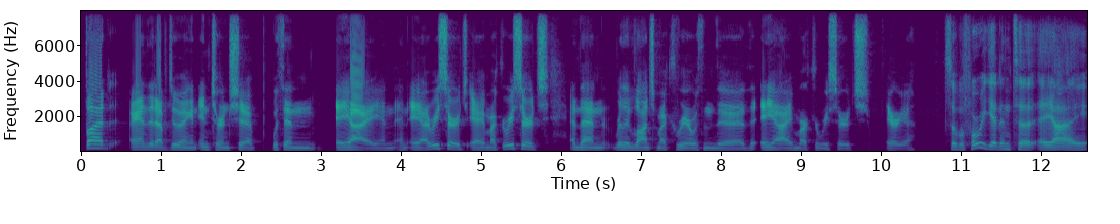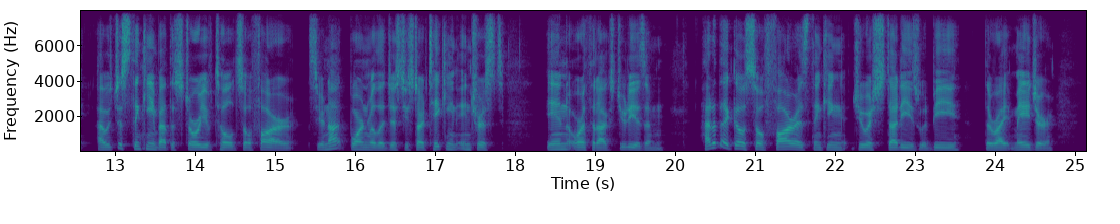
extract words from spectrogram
But I ended up doing an internship within AI and, and AI research, AI market research, and then really launched my career within the, the AI market research area. So before we get into AI, I was just thinking about the story you've told so far. So you're not born religious, you start taking an interest in Orthodox Judaism. How did that go so far as thinking Jewish studies would be the right major?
